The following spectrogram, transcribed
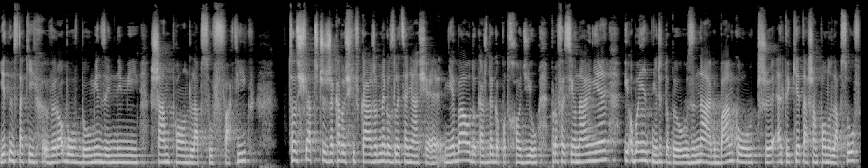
Jednym z takich wyrobów był m.in. szampon dla psów Fafik. To świadczy, że Karol Śliwka żadnego zlecenia się nie bał, do każdego podchodził profesjonalnie i obojętnie, czy to był znak banku, czy etykieta szamponu dla psów,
